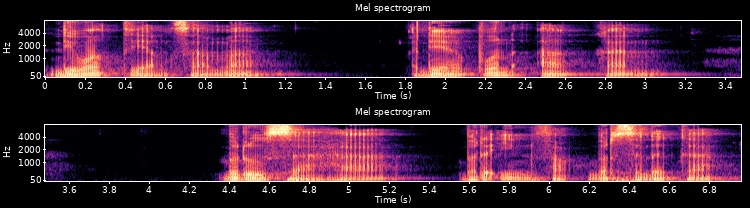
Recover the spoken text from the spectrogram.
Di waktu yang sama, dia pun akan berusaha berinfak, bersedekah,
